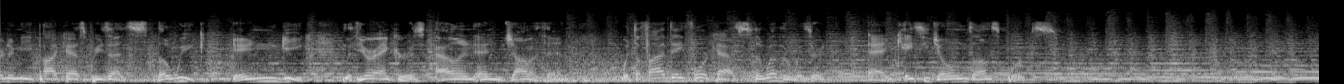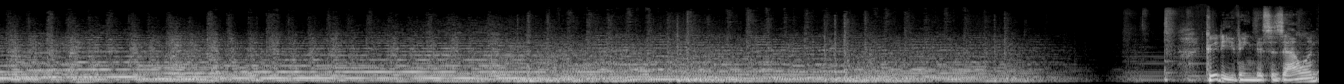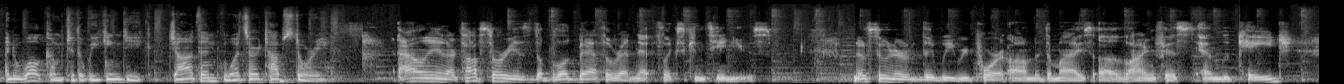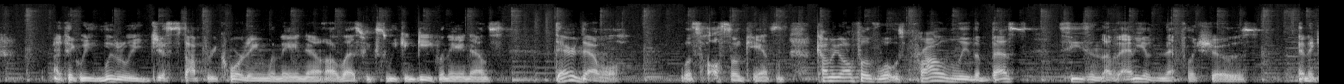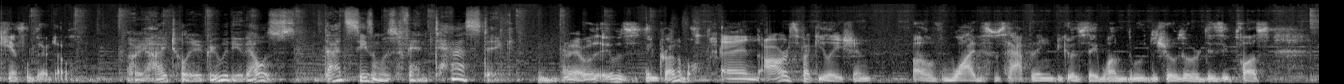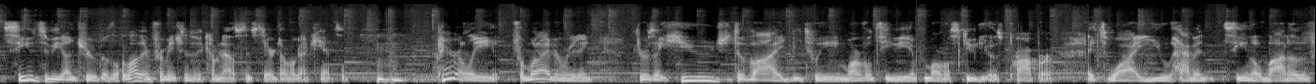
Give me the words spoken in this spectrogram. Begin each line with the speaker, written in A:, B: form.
A: Nerd and Me podcast presents The Week in Geek with your anchors, Alan and Jonathan, with the five day forecast, The Weather Wizard, and Casey Jones on sports.
B: Good evening, this is Alan, and welcome to the Week in Geek. Jonathan, what's our top story?
A: Alan, our top story is the bloodbath over at Netflix continues. No sooner did we report on the demise of Iron Fist and Luke Cage. I think we literally just stopped recording when they announced uh, last week's Week in Geek when they announced Daredevil was also canceled, coming off of what was probably the best season of any of the Netflix shows, and they canceled Daredevil.
B: Oh yeah, I totally agree with you. That was that season was fantastic.
A: Yeah, it was incredible. And our speculation of why this was happening because they wanted to move the shows over to Disney Plus seems to be untrue because a lot of information has been coming out since Daredevil got canceled. Mm-hmm. Apparently, from what I've been reading, there's a huge divide between Marvel TV and Marvel Studios proper. It's why you haven't seen a lot of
